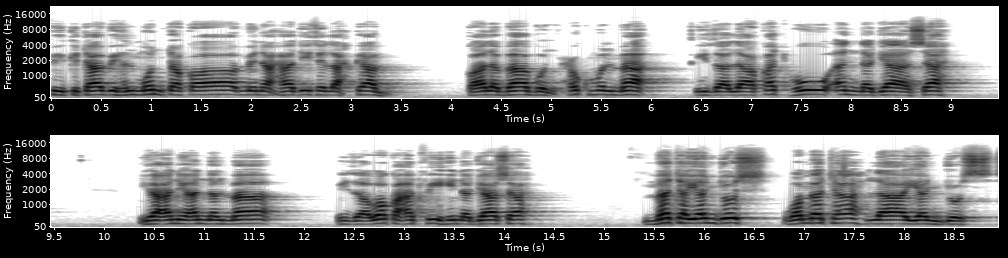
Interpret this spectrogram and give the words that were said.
في كتابه المنتقى من أحاديث الأحكام. قال باب حكم الماء إذا لاقته النجاسة يعني أن الماء إذا وقعت فيه نجاسه متى ينجس ومتى لا ينجس؟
